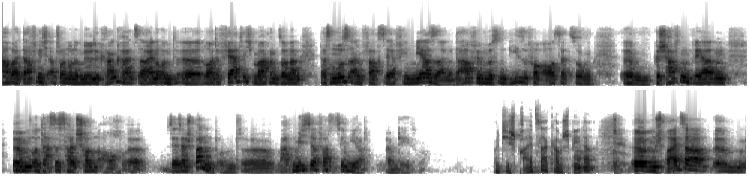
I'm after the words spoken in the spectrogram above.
Arbeit darf nicht einfach nur eine milde Krankheit sein und äh, Leute fertig machen, sondern das muss einfach sehr viel mehr sein. Und dafür müssen diese Voraussetzungen ähm, geschaffen werden. Ähm, und das ist halt schon auch äh, sehr, sehr spannend und äh, hat mich sehr fasziniert beim Lesen. Und die Spreizer kam später? Ähm, Spreizer ähm,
